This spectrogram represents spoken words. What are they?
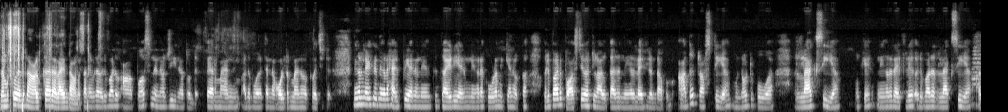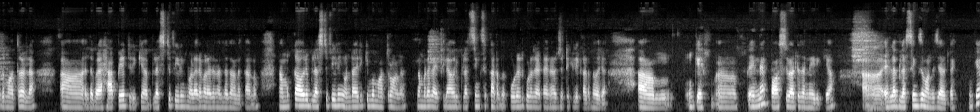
നമുക്ക് വേണ്ടുന്ന ആൾക്കാർ അലൈൻഡ് കാരണം ഇവിടെ ഒരുപാട് പേഴ്സണൽ എനർജി ഇതിനകത്തുണ്ട്. ഫെയർമാനും അതുപോലെ തന്നെ ഓൾഡർമാനും ഒക്കെ വെച്ചിട്ട്. നിങ്ങളുടെ ലൈഫിൽ നിങ്ങളെ ഹെൽപ്പ് ചെയ്യാനും നിങ്ങൾക്ക് ഗൈഡ് ചെയ്യാനും നിങ്ങളുടെ കൂടെ നിൽക്കാനും ഒക്കെ ഒരുപാട് പോസിറ്റീവ് ആയിട്ടുള്ള ആൾക്കാർ നിങ്ങളുടെ ലൈഫിൽ ഉണ്ടാകും അത് ട്രസ്റ്റ് ചെയ്യുക മുന്നോട്ട് പോവുക റിലാക്സ് ചെയ്യുക. ഓക്കെ നിങ്ങളുടെ ലൈഫിൽ ഒരുപാട് റിലാക്സ് ചെയ്യുക. അത് മാത്രമല്ല എന്താ പറയുക ഹാപ്പി ആയിട്ടിരിക്കുക ബ്ലെസ്ഡ് ഫീലിംഗ് വളരെ വളരെ നല്ലതാണ്. കാരണം നമുക്ക് ആ ഒരു ബ്ലെസ്ഡ് ഫീലിംഗ് ഉണ്ടായിരിക്കുമ്പോൾ മാത്രമാണ് നമ്മുടെ ലൈഫിൽ ആ ഒരു ബ്ലെസ്സിങ്സ് കടന്ന് കൂടുതൽ കൂടുതലായിട്ട് എനർജറ്റിക്കലി കടന്നു വരിക. ഓക്കെ പിന്നെ പോസിറ്റീവായിട്ട് തന്നെ ഇരിക്കുക. എല്ലാ ബ്ലെസ്സിങ്സും വന്നു ചേരട്ടെ. ഓക്കെ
